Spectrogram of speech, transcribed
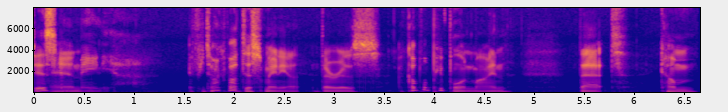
Discmania. If you talk about Discmania, there is a couple people in mind that come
